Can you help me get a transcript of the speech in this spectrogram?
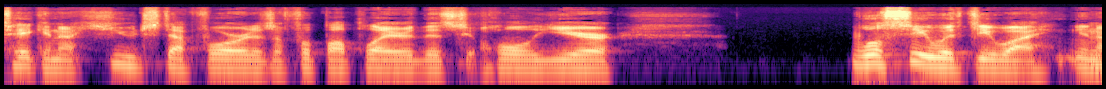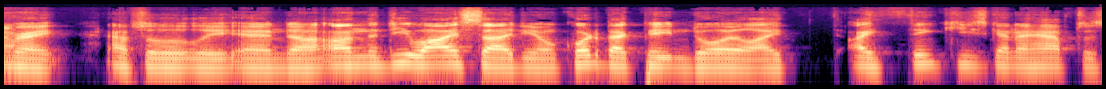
taken a huge step forward as a football player this whole year. We'll see with DY, you know. Right, absolutely. And uh, on the DY side, you know, quarterback Peyton Doyle, I I think he's going to have to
